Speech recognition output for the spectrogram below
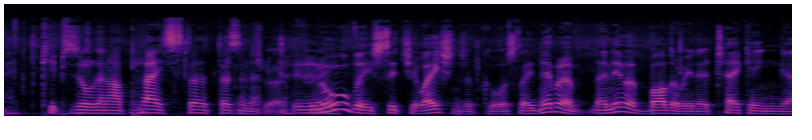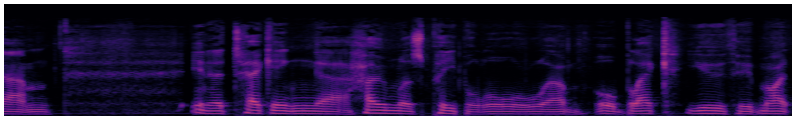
it keeps us all in our place, doesn't it? And in all these situations, of course, they never they never bother in attacking um, in attacking uh, homeless people or um, or black youth who might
